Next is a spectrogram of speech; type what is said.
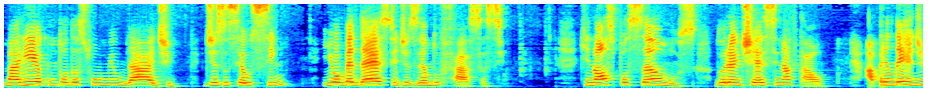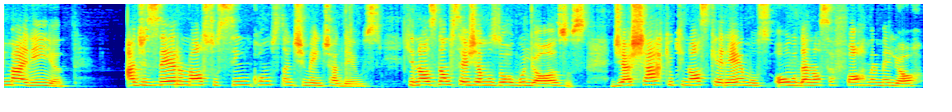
Maria, com toda a sua humildade, diz o seu sim e obedece, dizendo: faça-se. Que nós possamos, durante esse Natal, aprender de Maria a dizer o nosso sim constantemente a Deus. Que nós não sejamos orgulhosos de achar que o que nós queremos ou da nossa forma é melhor,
